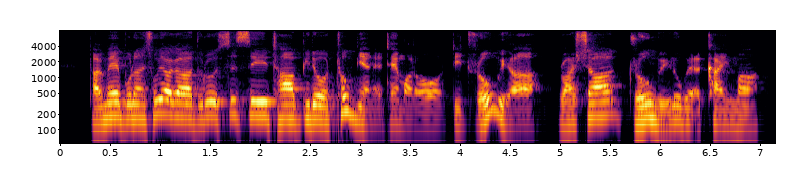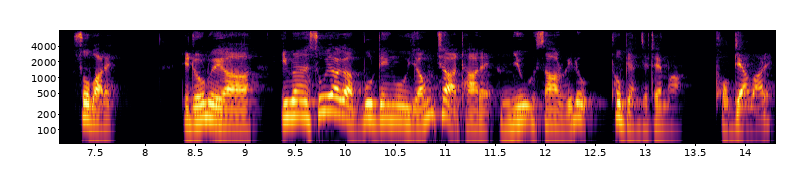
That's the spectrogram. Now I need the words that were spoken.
။ဒါပေမဲ့ပိုလန်ဆိုရကသူတို့စစ်ဆေးထားပြီးတော့ထုတ်ပြန်တဲ့အထက်မှာတော့ဒီ drone တွေဟာရုရှား drone တွေလို့ပဲအခိုင်အမာဆိုပါတယ်ဒီ drone တွေဟာအီရန်ဆိုရကပူတင်ကိုရောင်းချထားတဲ့အမျိုးအစားတွေလို့ထုတ်ပြန်ချက်ထဲမှာဖော်ပြပါတယ်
